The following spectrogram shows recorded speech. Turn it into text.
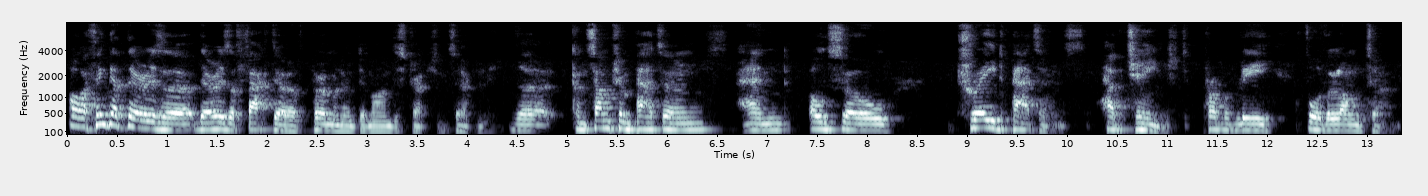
Oh, I think that there is a there is a factor of permanent demand destruction, certainly. The consumption patterns and also trade patterns have changed, probably for the long term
